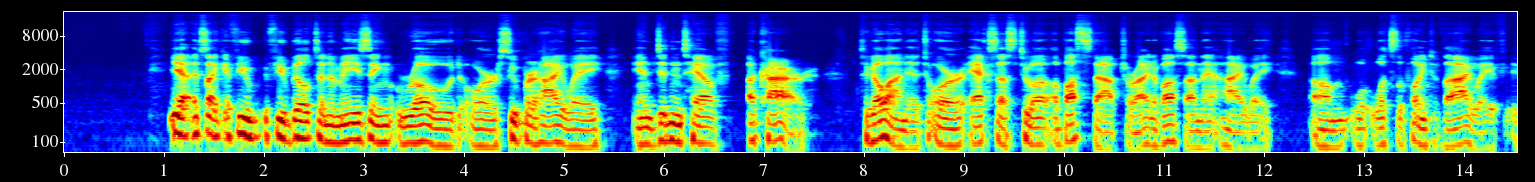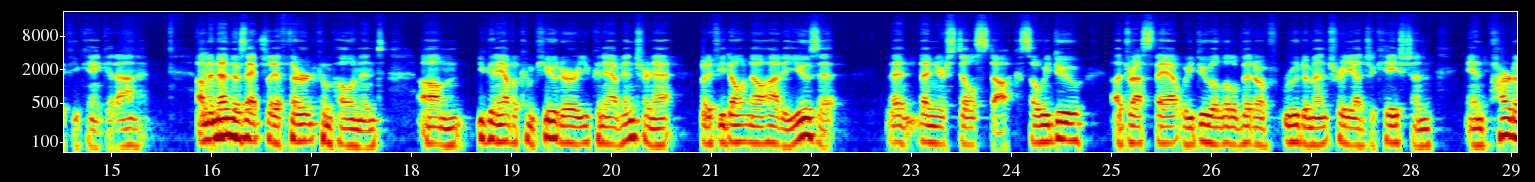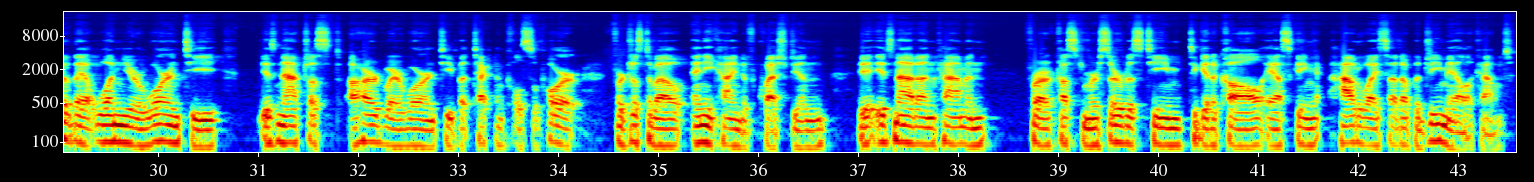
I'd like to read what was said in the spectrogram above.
Yeah, it's like if you if you built an amazing road or super highway and didn't have a car to go on it or access to a, a bus stop to ride a bus on that highway, um, what's the point of the highway if, if you can't get on it? Um, and then there's actually a third component. Um, you can have a computer, you can have internet, but if you don't know how to use it, then then you're still stuck. So we do address that. We do a little bit of rudimentary education, and part of that one year warranty is not just a hardware warranty, but technical support for just about any kind of question. It's not uncommon for our customer service team to get a call asking, How do I set up a Gmail account?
